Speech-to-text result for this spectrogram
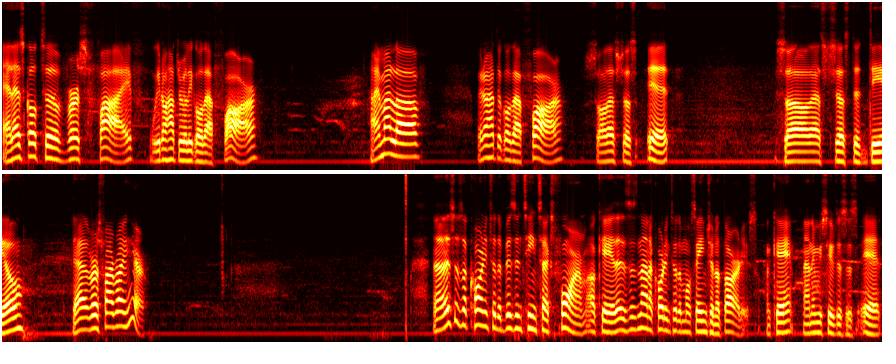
And let's go to verse 5. We don't have to really go that far. Hi, my love. We don't have to go that far. So that's just it. So that's just the deal. Yeah, verse 5 right here. Now, this is according to the Byzantine text form. Okay, this is not according to the most ancient authorities. Okay, now let me see if this is it.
